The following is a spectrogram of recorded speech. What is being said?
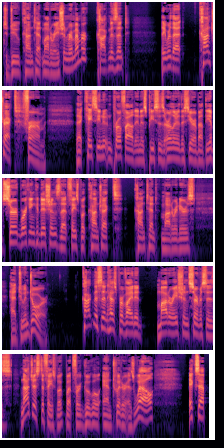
to do content moderation, remember Cognizant? They were that contract firm that Casey Newton profiled in his pieces earlier this year about the absurd working conditions that Facebook contract content moderators had to endure. Cognizant has provided moderation services, not just to Facebook, but for Google and Twitter as well, except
